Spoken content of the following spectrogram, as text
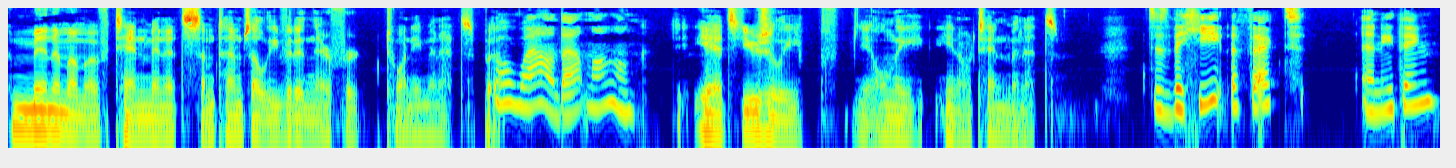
a minimum of 10 minutes. Sometimes I'll leave it in there for 20 minutes, but Oh wow, that long. yeah, it's usually only, you know, 10 minutes. Does the heat affect anything?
